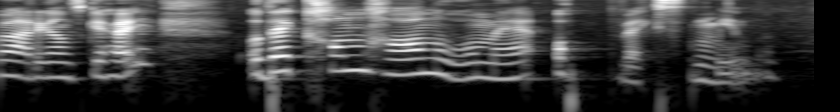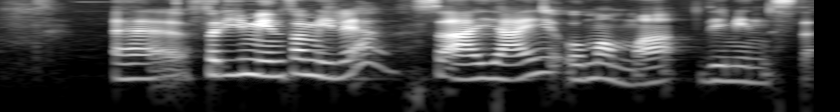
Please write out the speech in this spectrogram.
Være ganske høy. Og det kan ha noe med oppveksten min. Eh, for i min familie så er jeg og mamma de minste.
